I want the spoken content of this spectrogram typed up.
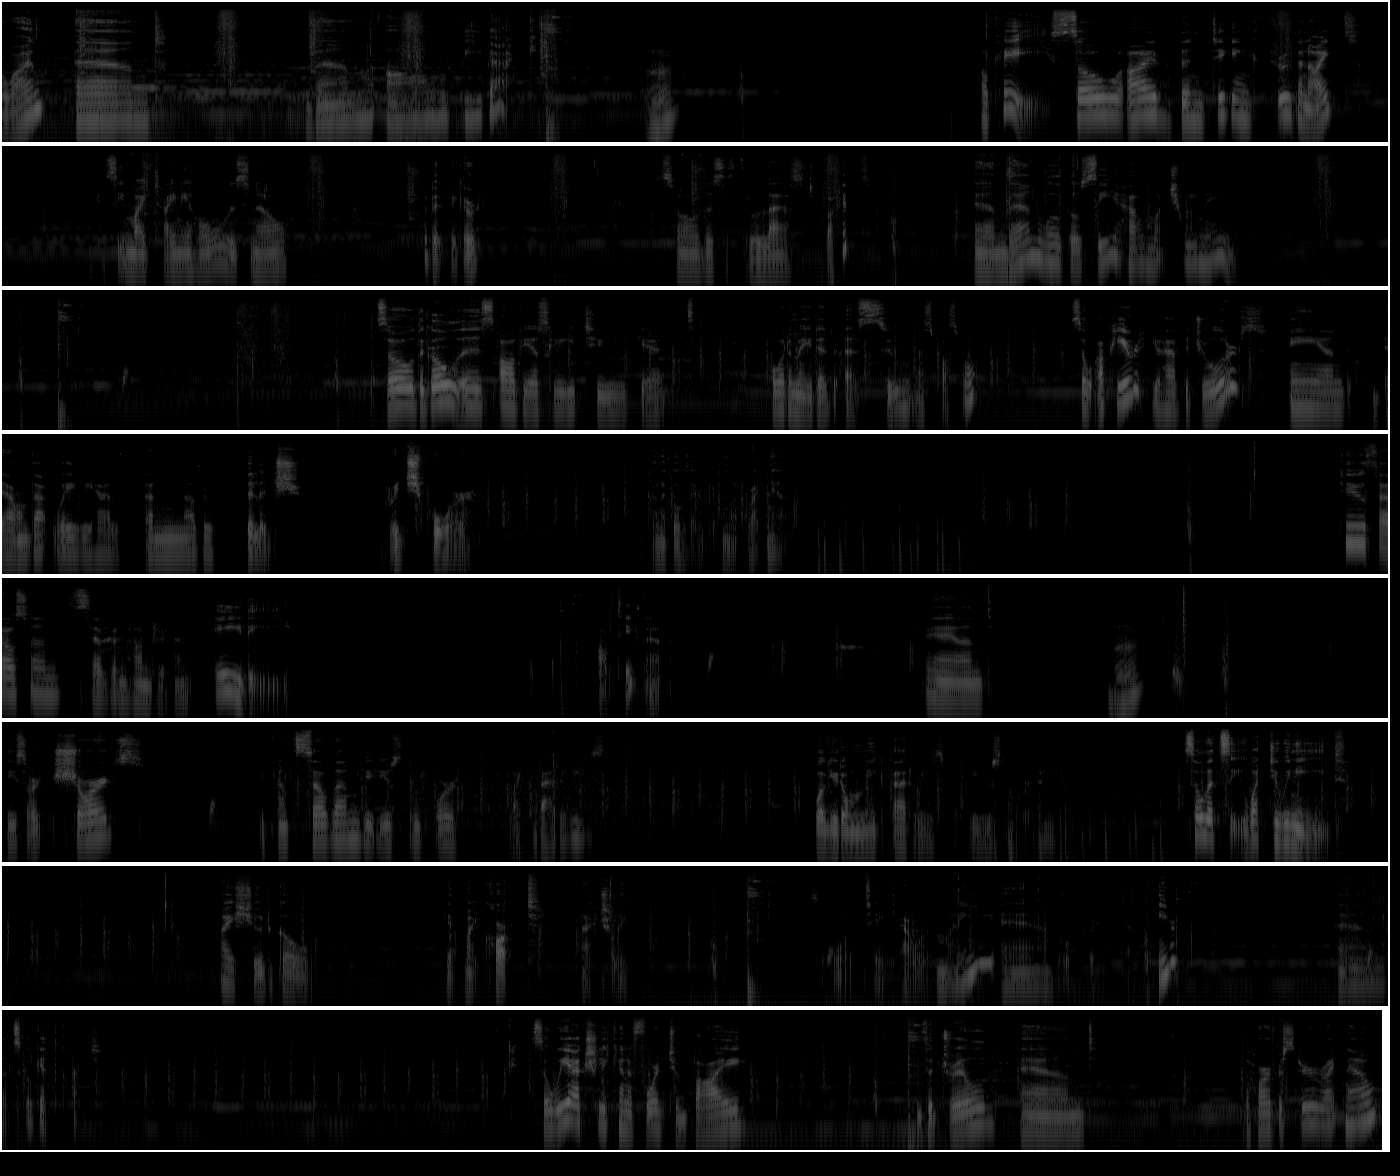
a while and then I'll be back. Huh? Okay, so I've been digging through the night. You can see my tiny hole is now a bit bigger. So this is the last bucket. And then we'll go see how much we made. So the goal is obviously to get automated as soon as possible. So up here you have the jewelers and down that way we have another village, Bridgeport. I'm gonna go there, but not right now. Two thousand seven hundred and eighty. I'll take that. And Huh? these are shards. You can't sell them, you use them for like batteries. Well, you don't make batteries, but you use them for energy. So let's see, what do we need? I should go get my cart, actually. Our money and we'll put it down here. And let's go get the cart. So we actually can afford to buy the drill and the harvester right now.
